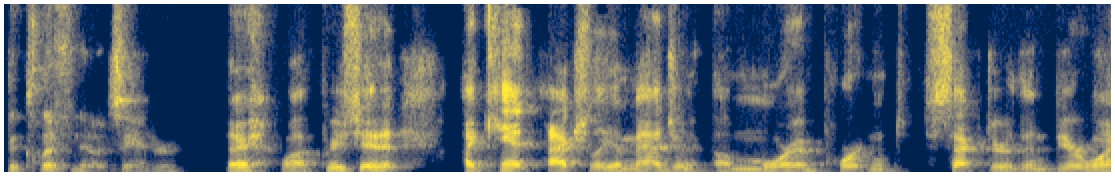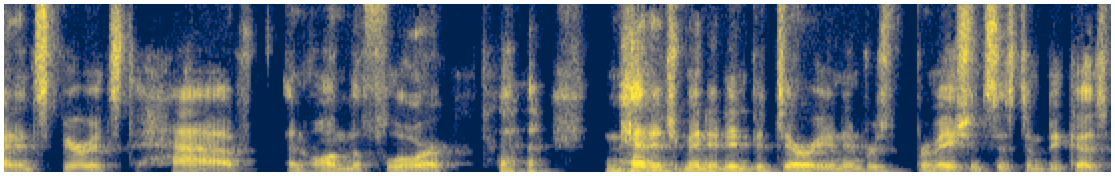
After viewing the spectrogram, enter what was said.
the cliff notes, Andrew. There, well, I appreciate it. I can't actually imagine a more important sector than beer, wine, and spirits to have an on the floor management and inventory and information system because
